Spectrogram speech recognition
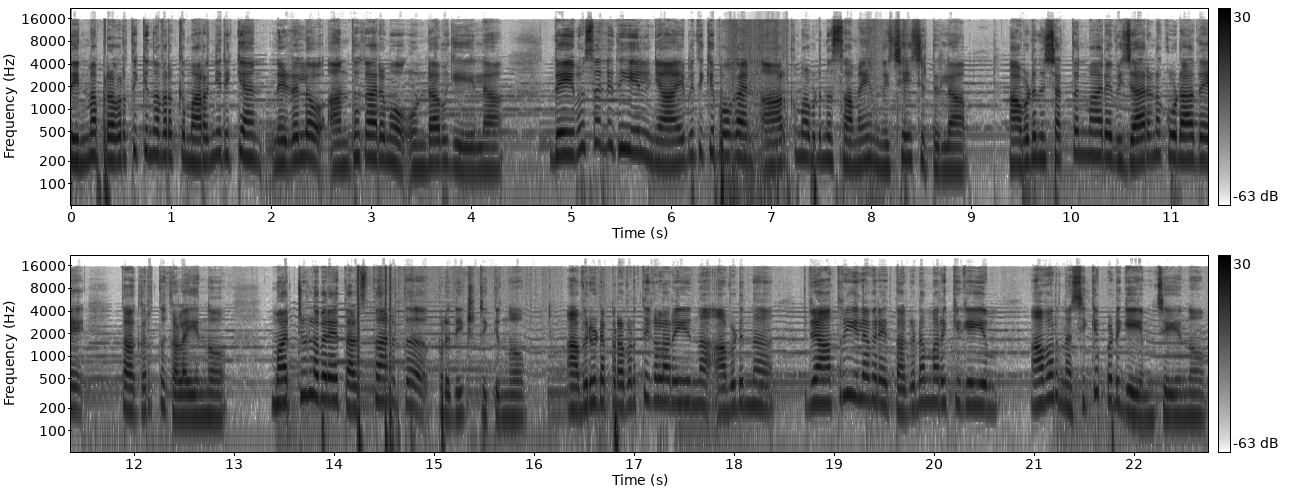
തിന്മ പ്രവർത്തിക്കുന്നവർക്ക് മറിഞ്ഞിരിക്കാൻ നിഴലോ അന്ധകാരമോ ഉണ്ടാവുകയില്ല. ദൈവസന്നിധിയിൽ ന്യായവിധിക്ക് പോകാൻ ആർക്കും അവിടുന്ന് സമയം നിശ്ചയിച്ചിട്ടില്ല. അവിടുന്ന് ശക്തന്മാരെ വിചാരണ കൂടാതെ തകർത്ത് കളയുന്നു. മറ്റുള്ളവരെ തൽസ്ഥാനത്ത് പ്രതീക്ഷിക്കുന്നു. അവരുടെ പ്രവൃത്തികൾ അറിയുന്ന അവിടുന്ന് രാത്രിയിൽ അവരെ തകിടം മറിക്കുകയും അവർ നശിക്കപ്പെടുകയും ചെയ്യുന്നു.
